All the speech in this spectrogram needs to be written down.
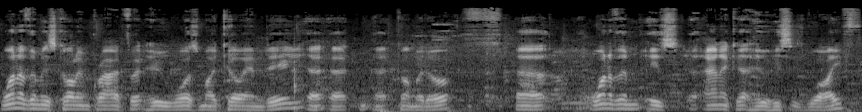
One of them is Colin Proudfoot, who was my co-MD at, at, at Commodore. Uh, one of them is Annika, who is his wife,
